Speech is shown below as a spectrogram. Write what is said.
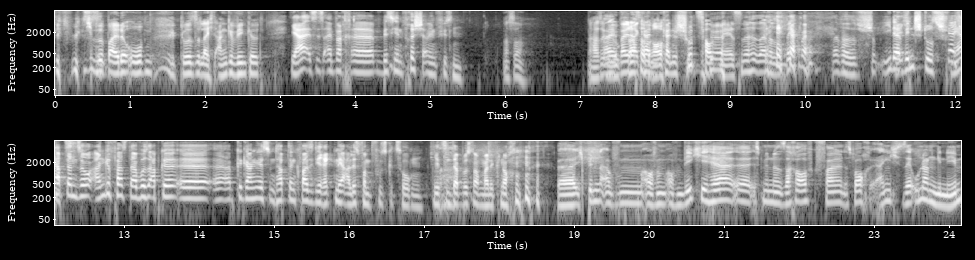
die Füße so beide oben, Klose so leicht angewinkelt. Ja, es ist einfach äh, ein bisschen frisch an den Füßen. Ach so. Da hast du weil, weil da kein, drauf. keine Schutzhaut mehr ist. Ne? Das ist einfach so weg. Das ist einfach so jeder Ich- Windstoß Ja, schmerzt. ich habe dann so angefasst, da wo es abge, äh, äh, abgegangen ist und habe dann quasi direkt mir alles vom Fuß gezogen. Jetzt sind da bloß noch meine Knochen. Äh, ich bin auf dem, auf, dem, auf dem Weg hierher, äh, ist mir eine Sache aufgefallen. Das war auch eigentlich sehr unangenehm.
